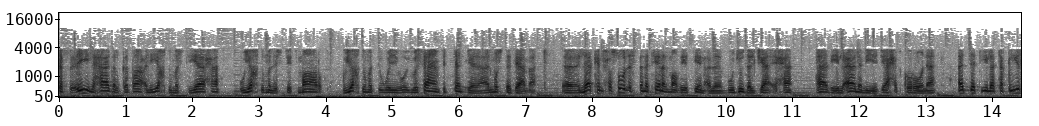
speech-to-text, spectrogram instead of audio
تفعيل هذا القطاع ليخدم السياحة ويخدم الاستثمار ويخدم ويساهم في التنمية المستدامة. آه، لكن حصول السنتين الماضيتين على وجود الجائحة هذه العالمية جائحه كورونا أدت إلى تقليص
